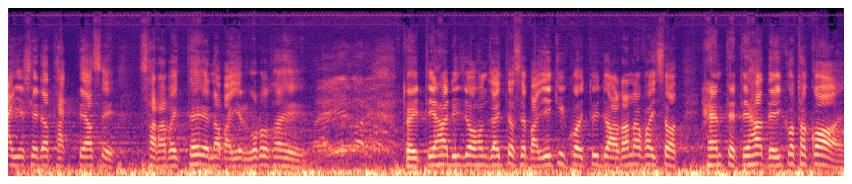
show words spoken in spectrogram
আইয়ে সেটা থাকতে আছে। সারা বাইতে না বাইয়ের ঘরও থাকে তো এই টেহাদি যখন যাইতেছে বাইয়ে কি কয়, তুই তো আডানা পাইছত হ্যান তে দেই কথা কয়।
